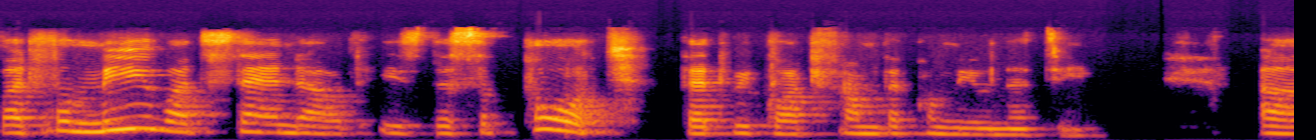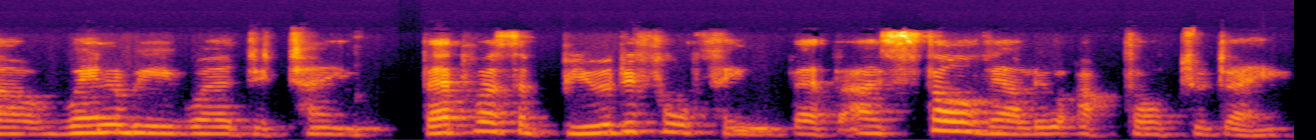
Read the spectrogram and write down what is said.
But for me, what stand out is the support that we got from the community uh, when we were detained. That was a beautiful thing that I still value up till today.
